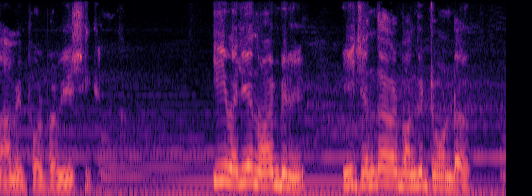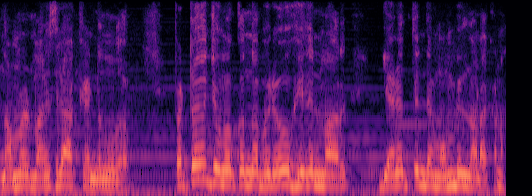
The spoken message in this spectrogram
നാം ഇപ്പോൾ പ്രവേശിക്കുന്നത്. ഈ വലിയ നോയമ്പിൽ ഈ ചിന്തകൾ പങ്കിട്ടുകൊണ്ട് നമ്മൾ മനസ്സിലാക്കേണ്ടുന്നത് പെട്ടകം ചുമക്കുന്ന പുരോഹിതന്മാർ ജനത്തിന്റെ മുമ്പിൽ നടക്കണം.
